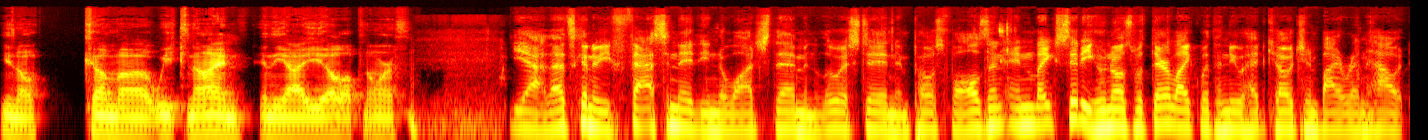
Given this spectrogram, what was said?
you know come uh, week nine in the iel up north. Yeah that's going to be fascinating to watch them in lewiston and post falls and, and lake city. Who knows what they're like with a new head coach and byron hout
